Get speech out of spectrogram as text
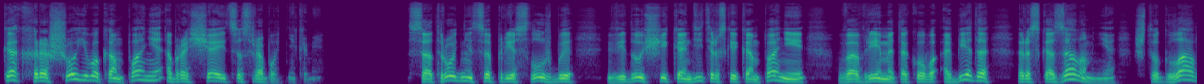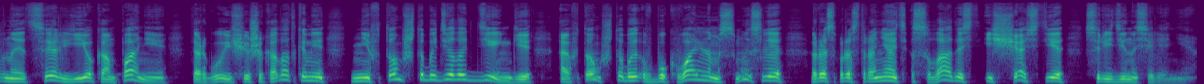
как хорошо его компания обращается с работниками сотрудница пресс-службы ведущей кондитерской компании во время такого обеда рассказала мне, что главная цель ее компании, торгующей шоколадками, не в том, чтобы делать деньги, а в том, чтобы в буквальном смысле распространять сладость и счастье среди населения.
